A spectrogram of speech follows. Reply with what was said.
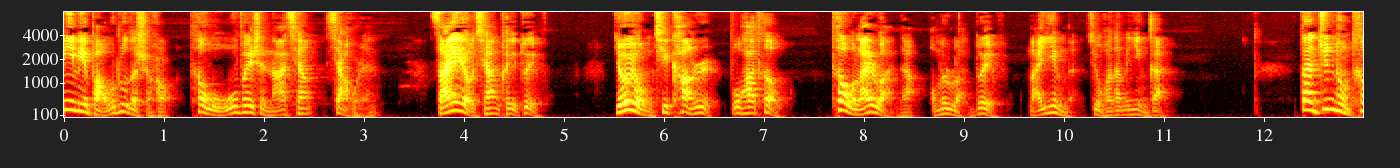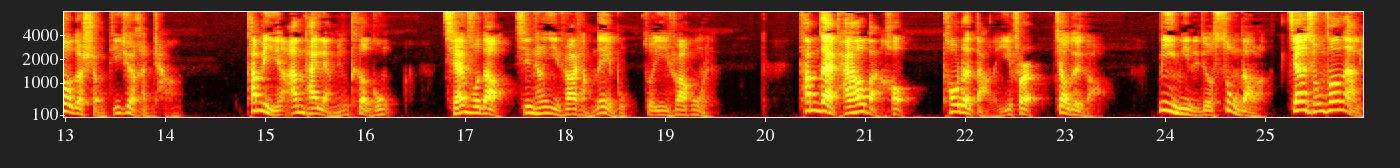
秘密保不住的时候，特务无非是拿枪吓唬人。”咱也有枪可以对付，有勇气抗日，不怕特务。特务来软的，我们软对付；来硬的，就和他们硬干。但军统特务的手的确很长，他们已经安排两名特工潜伏到新城印刷厂内部做印刷工人。他们在排好版后，偷着打了一份校对稿，秘密的就送到了江雄峰那里。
